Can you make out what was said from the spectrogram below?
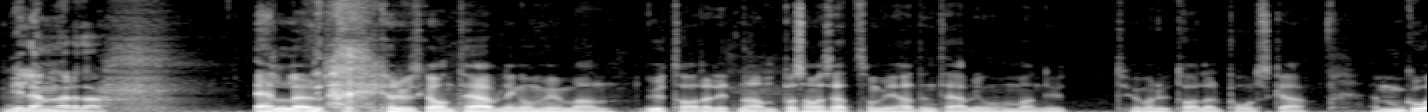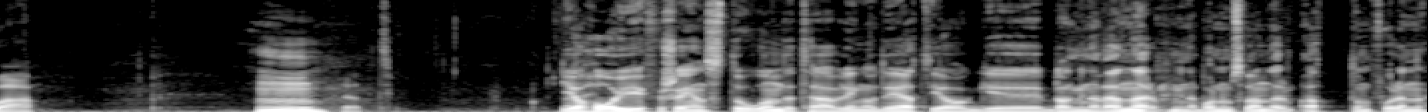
Vi lämnar det där. Eller kanske vi ska ha en tävling om hur man uttalar ditt namn På samma sätt som vi hade en tävling om hur man, ut, hur man uttalar polska Mgła Mm, rätt Jag har ju i och för sig en stående tävling och det är att jag eh, bland mina vänner, mina barndomsvänner, att de får en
